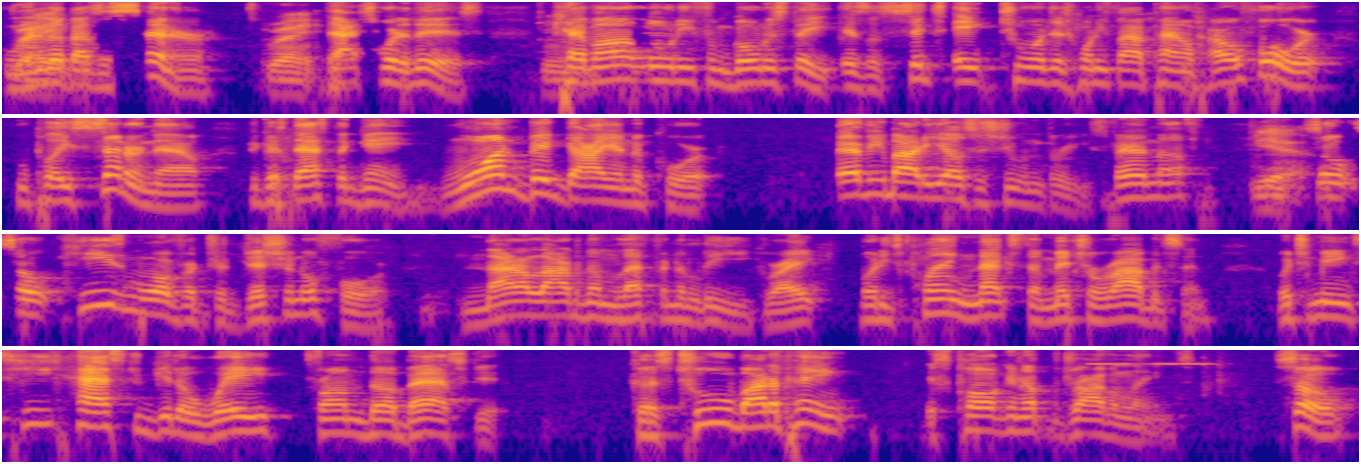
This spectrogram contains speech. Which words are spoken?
who ended up as a center. Right. That's what it is. Mhm. Kevon Looney from Golden State is a 6'8, 225 pound power forward who plays center now because that's the game. One big guy in the court, everybody else is shooting threes. Fair enough. Yeah. So, so he's more of a traditional four. Not a lot of them left in the league, right? But he's playing next to Mitchell Robinson, which means he has to get away from the basket because two by the paint is clogging up the driving lanes. So,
